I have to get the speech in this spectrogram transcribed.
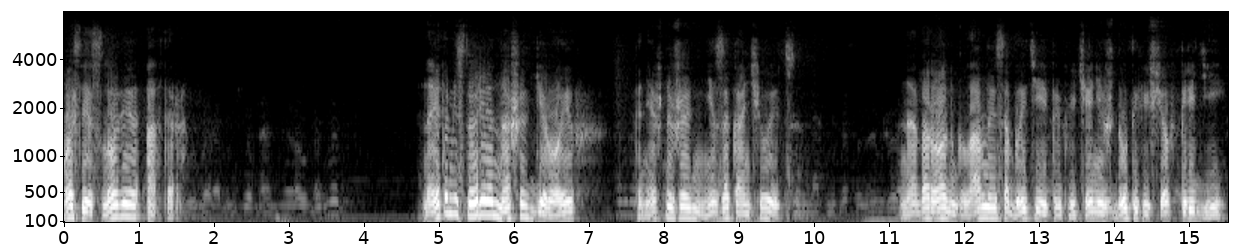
Послесловие автора. На этом история наших героев, конечно же, не заканчивается. Наоборот, главные события и приключения ждут их еще впереди.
